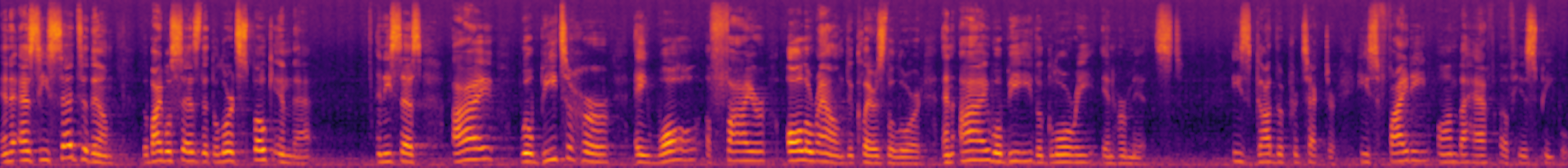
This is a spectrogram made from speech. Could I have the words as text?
And as he said to them, the Bible says that the Lord spoke in that, and he says, I will be to her a wall of fire all around, declares the Lord, and I will be the glory in her midst. He's God the protector. He's fighting on behalf of his people.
